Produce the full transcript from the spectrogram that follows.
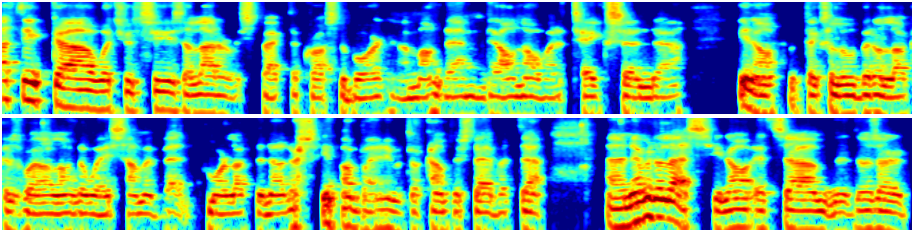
I think uh, what you see is a lot of respect across the board among them. They all know what it takes, and uh, you know, it takes a little bit of luck as well along the way. Some have had more luck than others, you know, being able to accomplish that. But uh, uh, nevertheless, you know, it's um, those are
